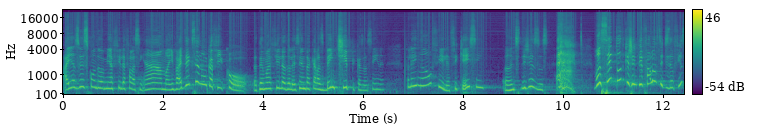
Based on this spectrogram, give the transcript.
Aí, às vezes, quando minha filha fala assim, ah, mãe, vai dizer que você nunca ficou. Eu tenho uma filha adolescente, daquelas bem típicas, assim, né? Falei, não, filha, fiquei sim, antes de Jesus. Ah, você, tudo que a gente fala, você diz, eu fiz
